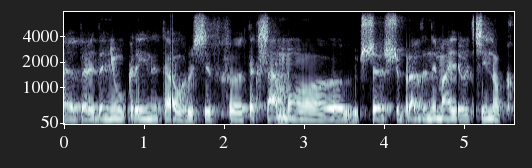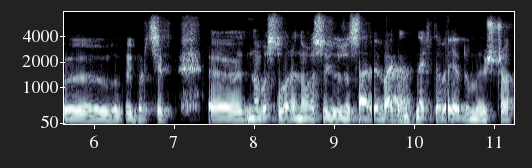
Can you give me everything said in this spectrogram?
Е, переданню України Таурусів так само ще щоправда немає оцінок виборців новоствореного союзу Сари Вагенкнехт, але я думаю, що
